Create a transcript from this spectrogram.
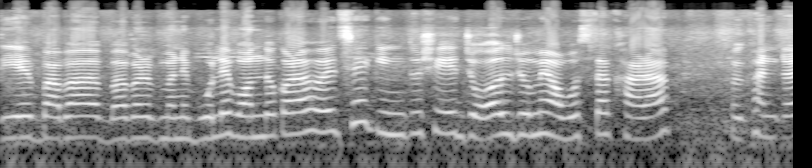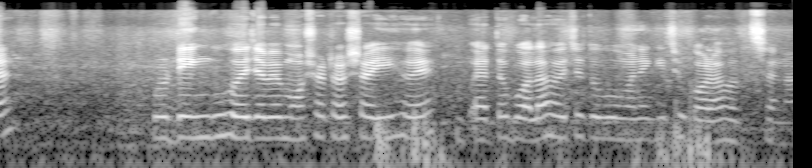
দিয়ে বাবা বাবার মানে বলে বন্ধ করা হয়েছে কিন্তু সে জল জমে অবস্থা খারাপ ওইখানটার। পুরো ডেঙ্গু হয়ে যাবে মশা টশা ই হয়ে। এত বলা হয়েছে তবু মানে কিছু করা হচ্ছে না।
